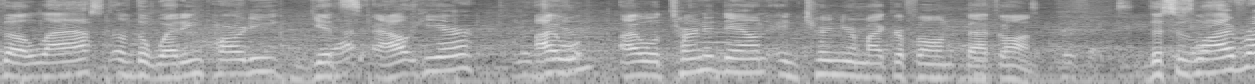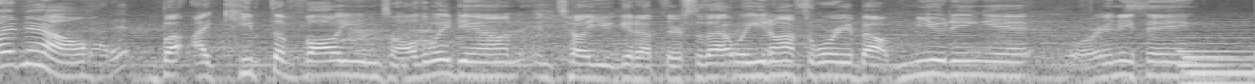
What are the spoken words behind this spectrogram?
the last of the wedding party gets Yep. out here, I will? I will turn it down and turn your microphone back on. Perfect. This is Okay. live right now, but I keep the volumes all the way down until you get up there. So that way you don't have to worry about muting it or anything.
